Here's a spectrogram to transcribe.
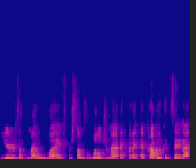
years of my life, which sounds a little dramatic, but I, I probably could say that.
